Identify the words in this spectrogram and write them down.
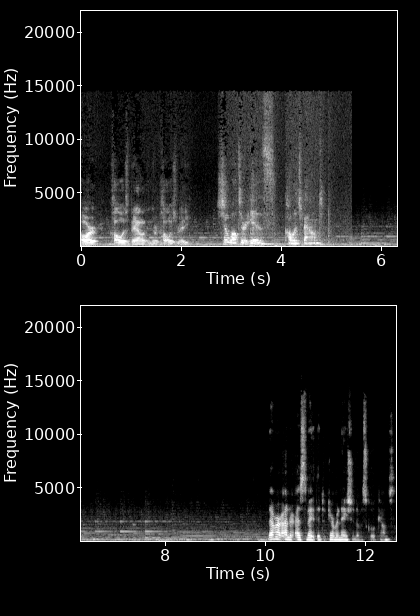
are college bound and they're college ready. Showalter is college bound. Never underestimate the determination of a school counselor.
